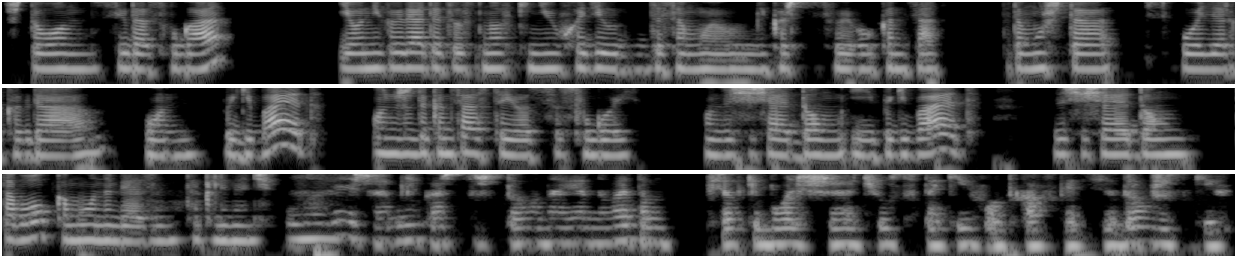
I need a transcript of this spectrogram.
что он всегда слуга, и он никогда от этой установки не уходил до самого, мне кажется, своего конца. Потому что, спойлер, когда он погибает, он же до конца остается слугой. Он защищает дом и погибает, защищает дом того, кому он обязан, так или иначе. Ну, видишь, а мне кажется, что, наверное, в этом все-таки больше чувств таких вот, как сказать, дружеских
